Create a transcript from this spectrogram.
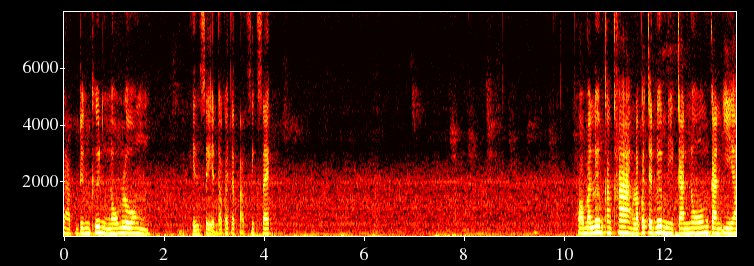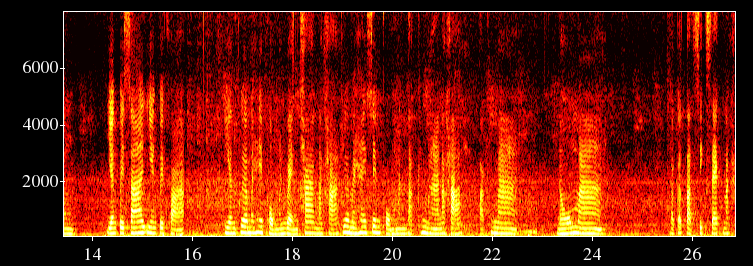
จับดึงขึ้นโน้มลง เห็นเศษเราก็จะตัดซิกแซก พอมาเริ่มข้างๆ เราก็จะเริ่มมีการโน้มการเอียง เอียงไปซ้ายเอียงไปขวา เอียงเพื่อไม่ให้ผมมันแหว่งข้างนะคะ เพื่อไม่ให้เส้นผมมันตักขึ้นมานะคะ ตักขึ้นมา โน้มมา แล้วก็ตัดซิกแซกนะค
